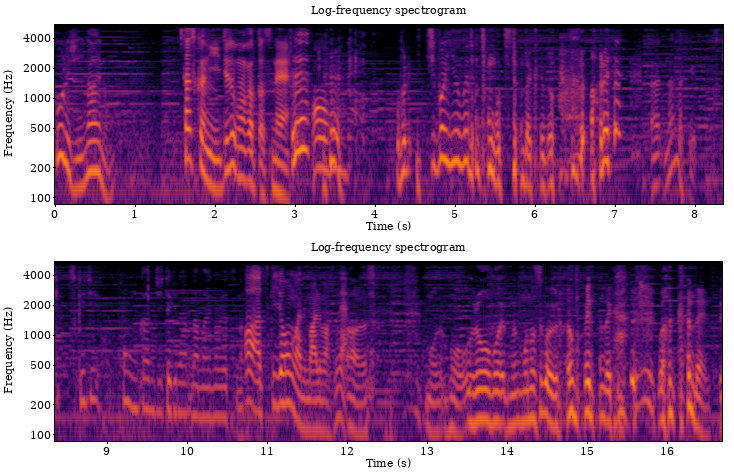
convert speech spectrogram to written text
法隆寺いないの？確かに出てこなかったですね。え？あ 俺一番有名だと思ってたんだけど。あれ？あなんだっけ？築築地本願寺的な名前のやつなああ、築地本願にもありますね。あもうもううろ覚えもものすごいうろ覚えなんだけど。わかんないです、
